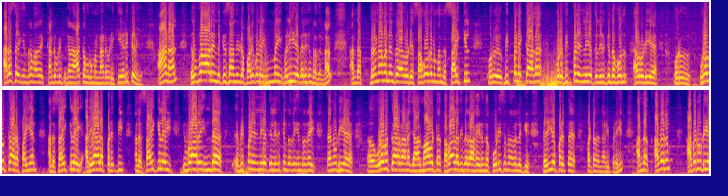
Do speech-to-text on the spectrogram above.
அரசு இயந்திரம் அதை கண்டுபிடிப்புக்கான ஆக்கப்பூர்வமான நடவடிக்கை எடுக்கவில்லை. ஆனால் எவ்வாறு இந்த கிருஷாந்தினுடைய படுகொலை உண்மை வெளியே வருகின்றது என்றால் அந்த பிரணவன் என்ற அவருடைய சகோதரன் அந்த சைக்கிள் ஒரு விற்பனைக்காக ஒரு விற்பனை நிலையத்தில் இருக்கின்ற போது அவருடைய ஒரு உறவுக்கார பையன் அந்த சைக்கிளை அடையாளப்படுத்தி அந்த சைக்கிளை இவ்வாறு இந்த விற்பனை நிலையத்தில் இருக்கின்றது என்றதை தன்னுடைய உறவுக்காரரான யாழ் மாவட்ட தபால் அதிபராக இருந்த கோடீஸ்வரன் அவர்களுக்கு தெரியப்படுத்தப்பட்டதன் அடிப்படையில் அந்த அவரும் அவருடைய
